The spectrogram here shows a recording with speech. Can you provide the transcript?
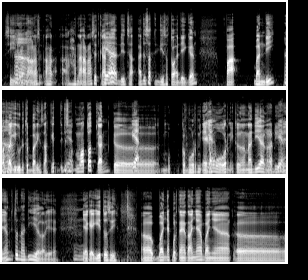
si Uh-uh. Hana Aras- Ar- Hana Arasid karena Iya. di, ada satu di satu adegan Pak Bandi pas Uh-uh. lagi udah terbaring sakit dia Iya. sempat melotot kan ke mu- ke Murni eh Iya. kamu Murni ke Nadia kan Nadia. Ya, yang itu Nadia kali ya Hmm. ya kayak gitu sih Eh, banyak bertanya-tanya banyak eh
